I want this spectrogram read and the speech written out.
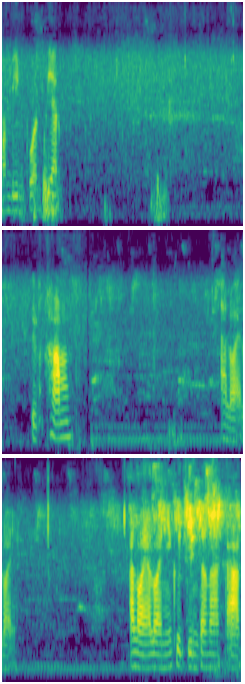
มันบินปวนเปี้ยน อีกคำอร่อยอร่อยอร่อยอร่อยนี้คือจินตนาการ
